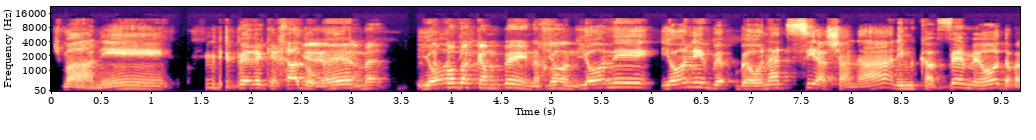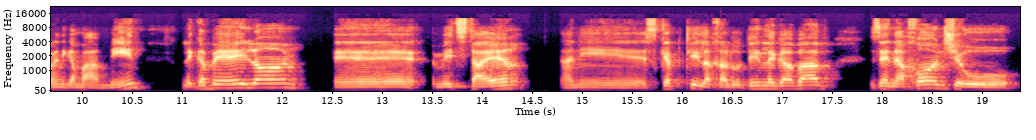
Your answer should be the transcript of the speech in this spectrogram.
שמע, אני מפרק אחד כן, אומר... יוני, אתה פה בקמפיין, נכון. יוני, יוני בעונת שיא השנה, אני מקווה מאוד, אבל אני גם מאמין. לגבי אילון, אה, מצטער, אני סקפטי לחלוטין לגביו. זה נכון שהוא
